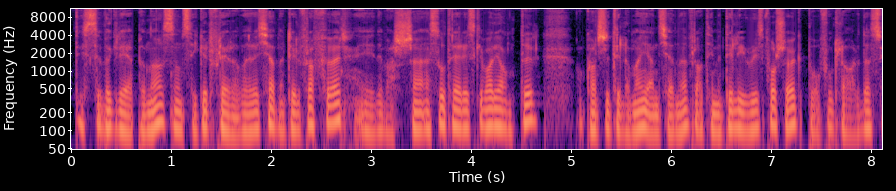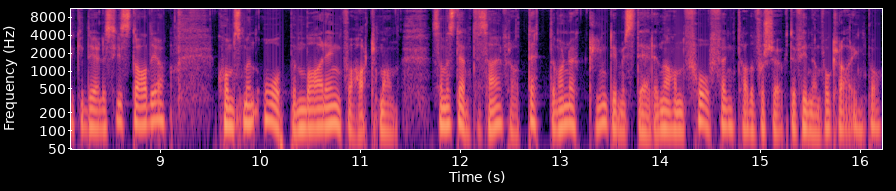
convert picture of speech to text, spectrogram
Disse begrepene, som sikkert flere av dere kjenner til fra før, i diverse esoteriske varianter, og kanskje til og med gjenkjenner fra Timothy Learys forsøk på å forklare det psykedeliske stadiet, kom som en åpenbaring for Hartmann, som bestemte seg for at dette var nøkkelen til mysteriene han fåfengt hadde forsøkt å finne en forklaring på,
